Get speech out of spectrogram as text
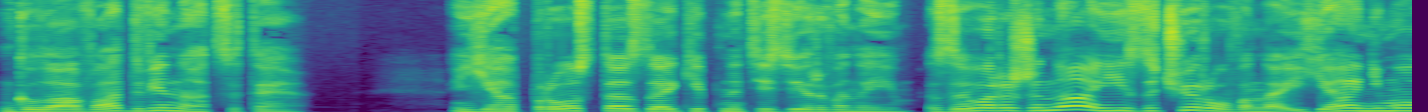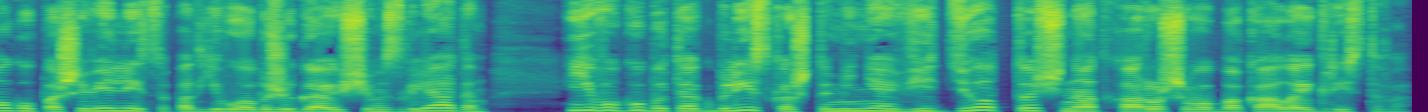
Глава 12. Я просто загипнотизирована им, заворожена и зачарована. Я не могу пошевелиться под его обжигающим взглядом. Его губы так близко, что меня ведет точно от хорошего бокала игристого.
